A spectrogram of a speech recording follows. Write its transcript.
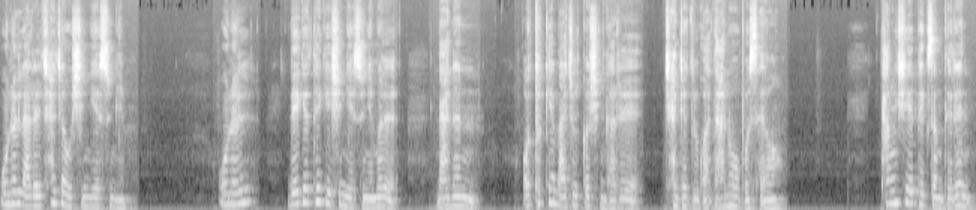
오늘 나를 찾아오신 예수님, 오늘 내 곁에 계신 예수님을 나는 어떻게 맞을 것인가를 자녀들과 나누어 보세요. 당시의 백성들은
